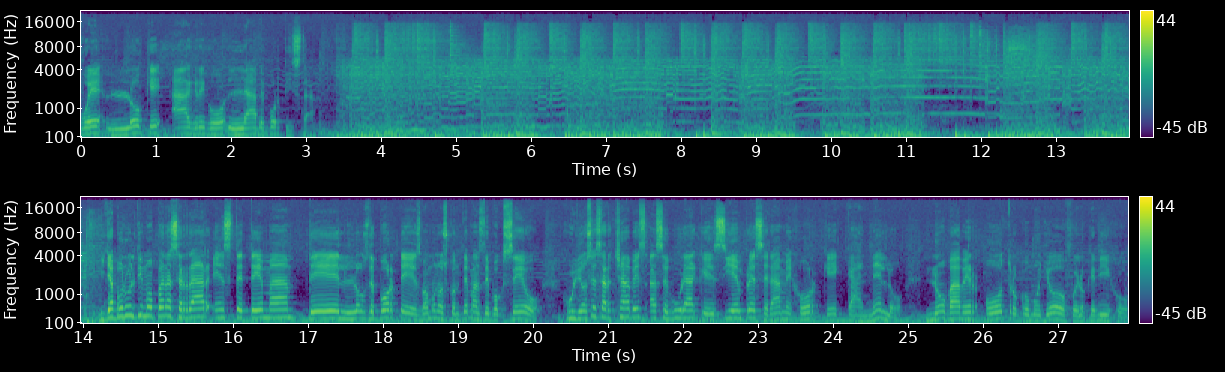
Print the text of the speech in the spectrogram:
Fue lo que agregó la deportista. Y ya por último, para cerrar este tema de los deportes, vámonos con temas de boxeo. Julio César Chávez asegura que siempre será mejor que Canelo. No va a haber otro como yo, fue lo que dijo.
